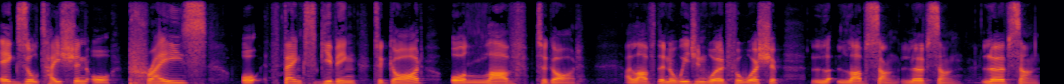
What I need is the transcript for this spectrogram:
exaltation or praise or thanksgiving to God or love to God. I love the Norwegian word for worship, love sung, love sung, love sung.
